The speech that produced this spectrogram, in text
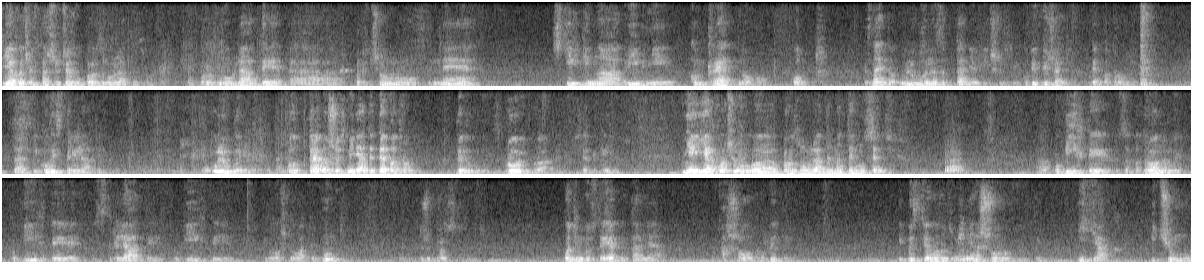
Я хочу в першу чергу порозмовляти з вами. Порозмовляти, е, причому не стільки на рівні конкретного, от, знаєте, улюблене запитання в більшості, куди біжать, де патрони, так? і коли стріляти. Улюблене запитання. От треба щось міняти, де патрони? Де зброю брати? Все таке інше. Ні, я хочу е, порозмовляти на тему сенсів. Побігти за патронами, побігти і стріляти, побігти влаштувати бунт дуже просто. Потім постає питання, а що робити? І без цього розуміння, а що робити, і як, і чому,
